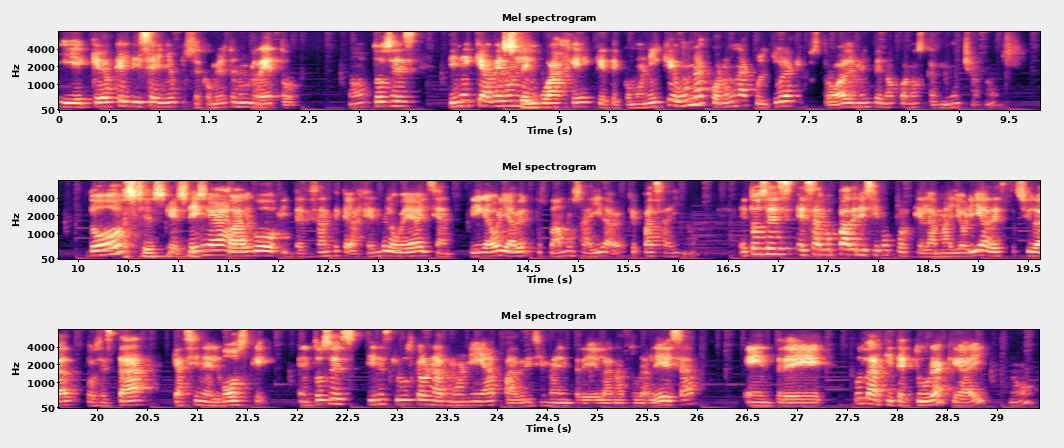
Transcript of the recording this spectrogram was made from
y creo que el diseño pues se convierte en un reto, ¿no? Entonces tiene que haber un lenguaje que te comunique una con una cultura que pues probablemente no conozcas mucho, ¿no? Dos, que tenga algo interesante que la gente lo vea y se diga, oye, a ver, pues vamos a ir a ver qué pasa ahí, ¿no? Entonces es algo padrísimo porque la mayoría de esta ciudad pues está casi en el bosque. Entonces tienes que buscar una armonía padrísima entre la naturaleza, entre pues, la arquitectura que hay, ¿no?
